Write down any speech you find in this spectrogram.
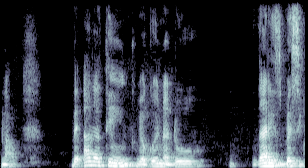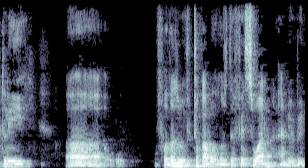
Now, the other thing we are going to do that is basically uh, for those we've talked about was the first one, and we'll be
